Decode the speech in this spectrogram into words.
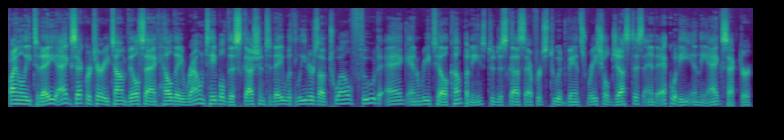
Finally, today, Ag Secretary Tom Vilsack held a roundtable discussion today with leaders of 12 food, ag, and retail companies to discuss efforts to advance racial justice and equity in the ag sector.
